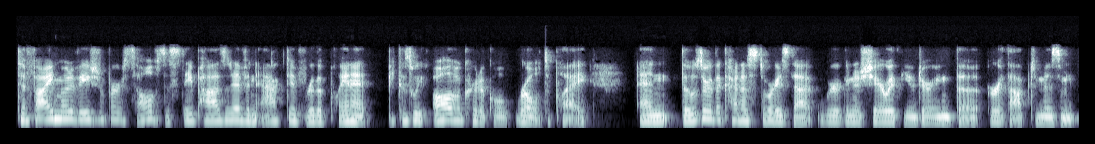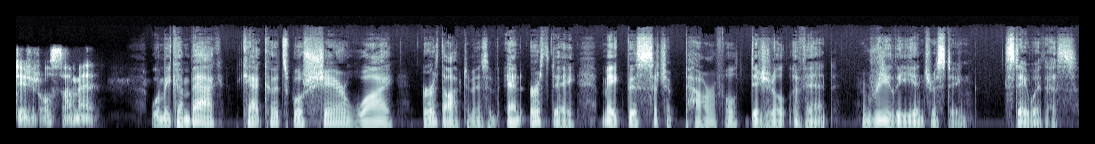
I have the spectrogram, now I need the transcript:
to find motivation for ourselves to stay positive and active for the planet because we all have a critical role to play. And those are the kind of stories that we're going to share with you during the Earth Optimism Digital Summit. When we come back, Cat Kutz will share why Earth Optimism and Earth Day make this such a powerful digital event. Really interesting. Stay with us.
